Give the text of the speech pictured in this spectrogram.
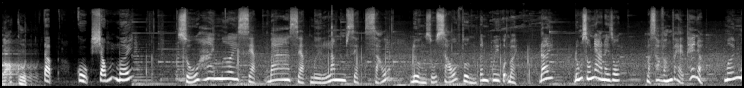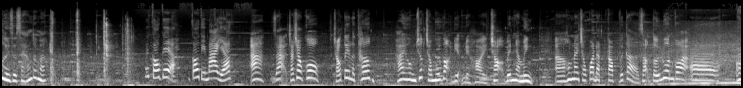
ngõ cụt. Tập cuộc sống mới. Số 20 sẹt 3 sẹt 15 sẹt 6 Đường số 6 phường Tân Quy quận 7 Đây, đúng số nhà này rồi. Mà sao vắng vẻ thế nhở? Mới 10 giờ sáng thôi mà. Cái cô kia à? Cô tìm ai vậy? À, dạ cháu chào cô. Cháu tên là Thơm. Hai hôm trước cháu mới gọi điện để hỏi trọ bên nhà mình à, Hôm nay cháu qua đặt cọc với cả dọn tới luôn cô ạ. À,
